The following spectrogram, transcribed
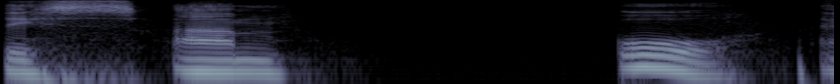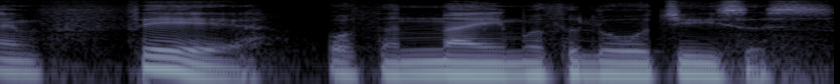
this um, awe and fear of the name of the Lord Jesus.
